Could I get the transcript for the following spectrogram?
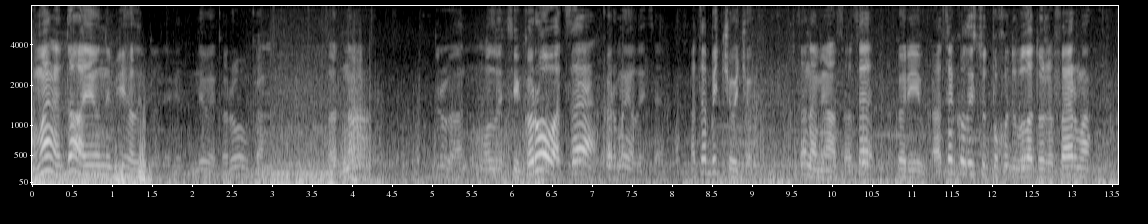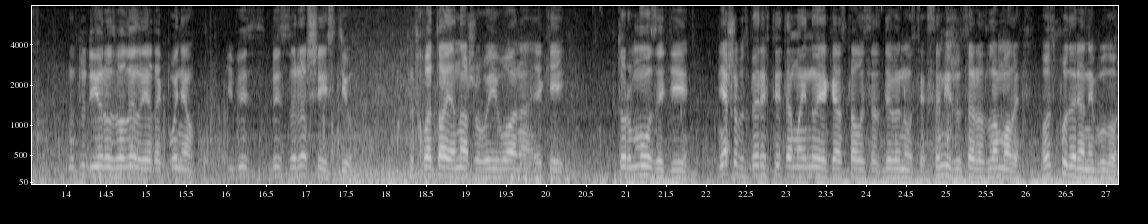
У мене, так, да, я не бігали туди. Диви, коровка. Одна, друга, ну молодці. Корова це кормилиця, а це бичочок, це на м'ясо, а це корівка. А це колись тут, походу, була теж ферма. Ну тут її розвалили, я так зрозумів, і без, без расистів. Тут вистачає нашого Івана, який тормозить і. Не щоб зберегти те майно, яке залишилося з 90-х. Самі ж це розламали. Господаря не було.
